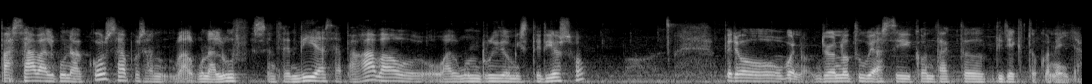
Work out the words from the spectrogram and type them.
pasaba alguna cosa, pues alguna luz se encendía, se apagaba o, algún ruido misterioso. Pero bueno, yo no tuve así contacto directo con ella.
